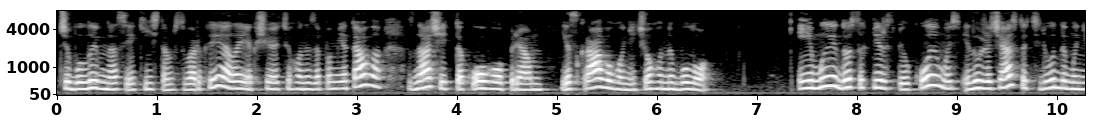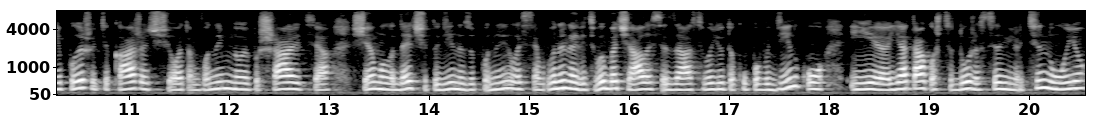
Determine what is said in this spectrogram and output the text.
чи були в нас якісь там сварки, але якщо я цього не запам'ятала, значить такого прям яскравого нічого не було. І ми до сих пір спілкуємось, і дуже часто ці люди мені пишуть і кажуть, що там вони мною пишаються, я молодець, що тоді не зупинилася. Вони навіть вибачалися за свою таку поведінку, і я також це дуже сильно ціную.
